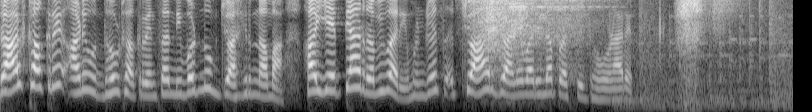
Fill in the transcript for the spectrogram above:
राज ठाकरे आणि उद्धव ठाकरेंचा निवडणूक जाहीरनामा हा येत्या रविवारी म्हणजेच चार जानेवारीला प्रसिद्ध होणार आहे.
